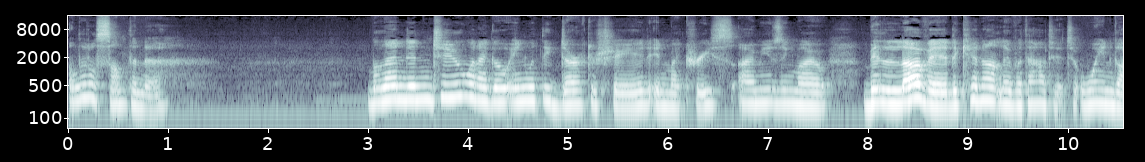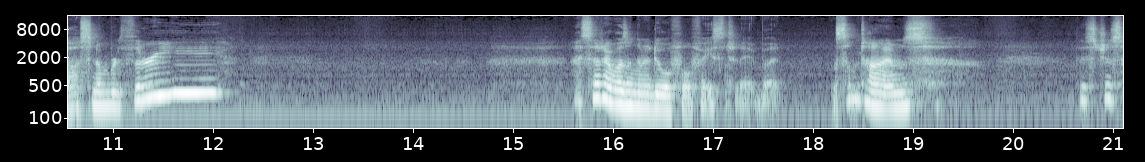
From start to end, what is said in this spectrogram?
a little something to blend into when I go in with the darker shade in my crease. I'm using my beloved Cannot Live Without It Wayne Goss number three. I said I wasn't going to do a full face today, but sometimes this just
